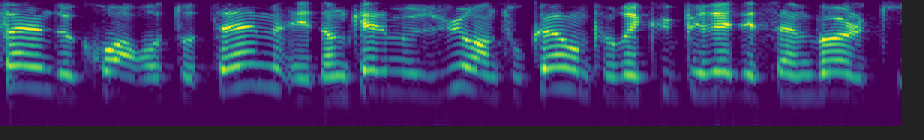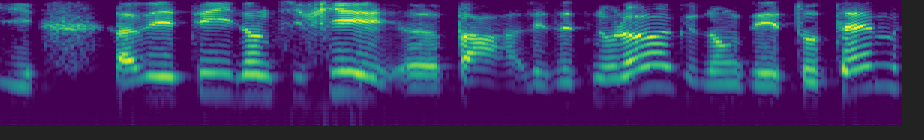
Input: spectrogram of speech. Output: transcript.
feint de croire au totem et dans quelle mesure, en tout cas, on peut récupérer des symboles qui avaient été identifiés euh, par les ethnologues, donc des totems,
